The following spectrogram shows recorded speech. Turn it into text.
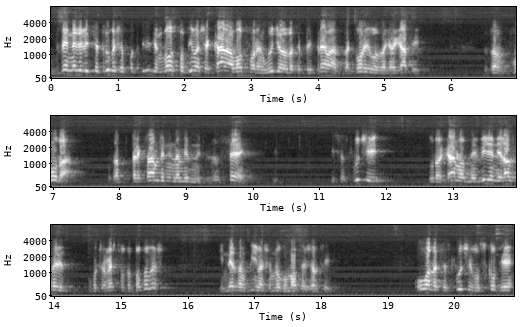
две недели се трубеше по телевизија, нонстоп имаше канал отворен, луѓе да се припремаат за гориво, за агрегати, за вода, за прехранбени намирници, за се. И се случи ураган од невидени размери во човештвото дотогаш и не знам, имаше многу малце жртви. Ова да се случи во Скопје,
